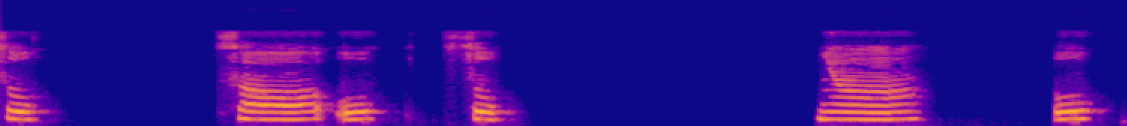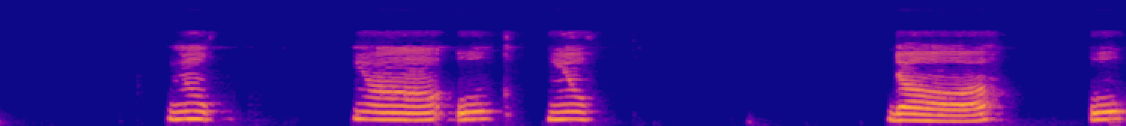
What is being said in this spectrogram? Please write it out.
สุก ซอ อุก สุก ยอ อุก ยุก ยอ อุก ยุก ดอ อุก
